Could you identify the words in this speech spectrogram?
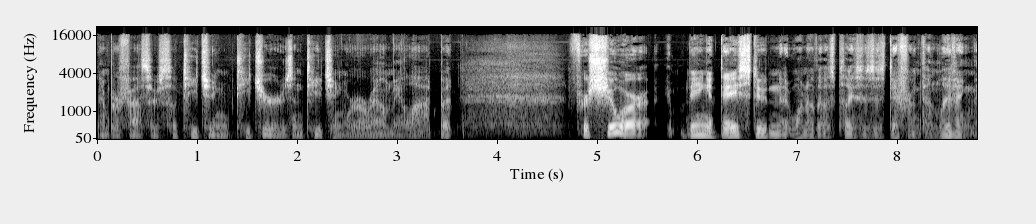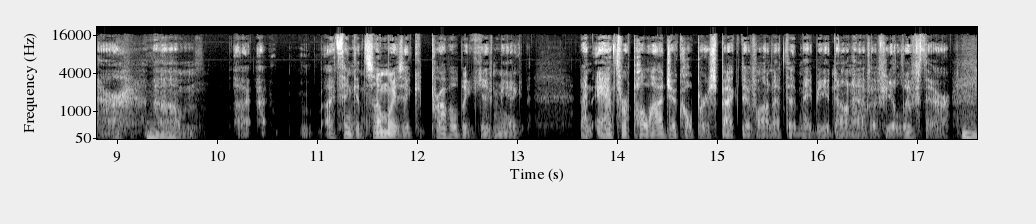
and professors. So teaching, teachers, and teaching were around me a lot. But for sure, being a day student at one of those places is different than living there. Mm-hmm. Um, I, I, I think in some ways it could probably give me a, an anthropological perspective on it that maybe you don't have if you live there. Mm.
